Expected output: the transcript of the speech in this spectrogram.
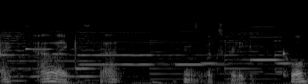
I, I like that. I think it looks pretty cool.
